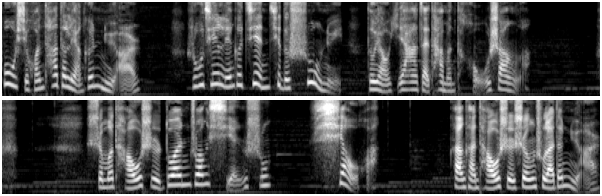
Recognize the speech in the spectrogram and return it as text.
不喜欢他的两个女儿，如今连个贱气的庶女都要压在他们头上了。什么陶氏端庄贤淑，笑话！看看陶氏生出来的女儿，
